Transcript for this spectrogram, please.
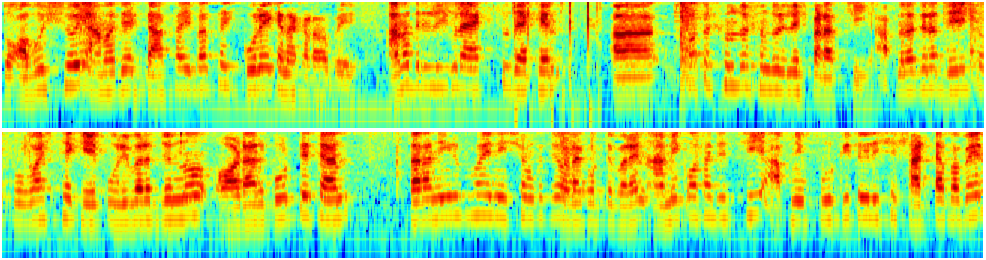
তো অবশ্যই আমাদের যাচাই বাছাই করে কেনাকাটা হবে। আমাদের ইলিশগুলো একটু দেখেন। কত সুন্দর সুন্দর ইলিশ পাঠাচ্ছি। আপনারা যারা দেশ ও প্রবাস থেকে পরিবারের জন্য অর্ডার করতে চান, তারা নির্ভয়ে নিঃসংকোচে অর্ডার করতে পারেন। আমি কথা দিচ্ছি, আপনি প্রকৃত ইলিশের স্বাদটা পাবেন,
